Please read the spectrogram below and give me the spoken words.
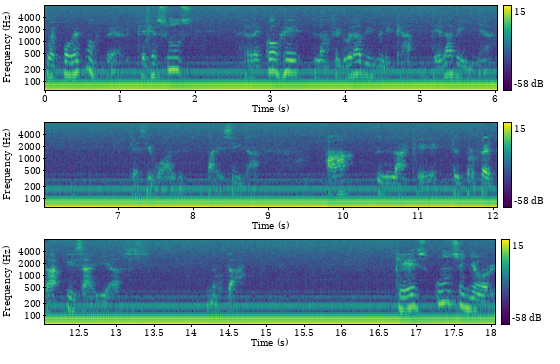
Pues podemos ver que Jesús recoge la figura bíblica de la viña, que es igual, parecida a la que el profeta Isaías nos da, que es un señor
